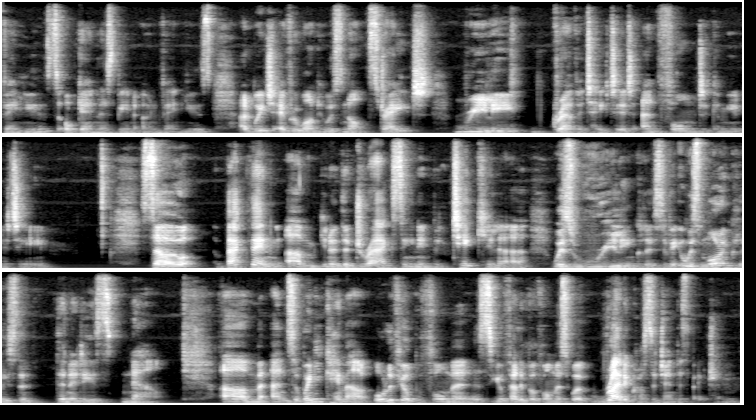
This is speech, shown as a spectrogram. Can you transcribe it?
venues or gay and lesbian-owned venues, at which everyone who was not straight really gravitated and formed a community. So back then, um, you know, the drag scene in particular was really inclusive. It was more inclusive than it is now. Um, and so when you came out, all of your performers, your fellow performers, were right across the gender spectrum.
